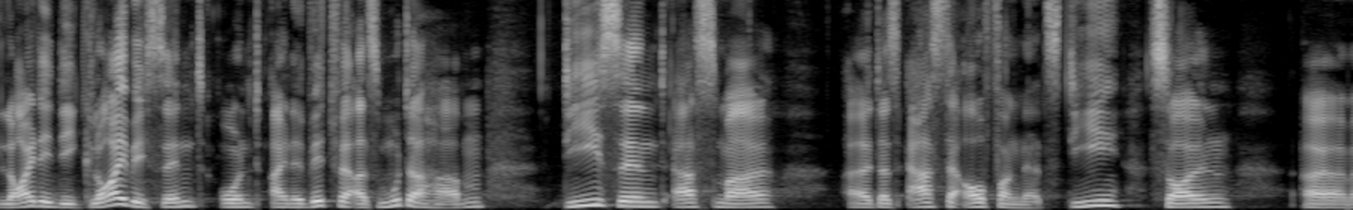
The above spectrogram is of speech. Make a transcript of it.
Leute, die gläubig sind und eine Witwe als Mutter haben, die sind erstmal äh, das erste Auffangnetz. Die sollen äh,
